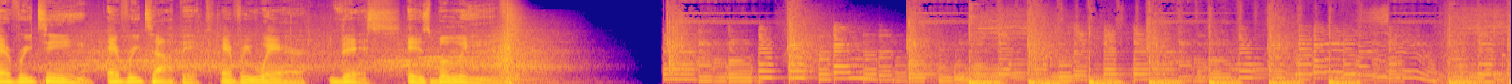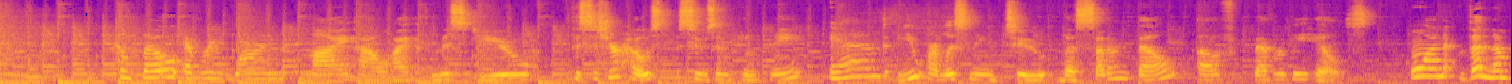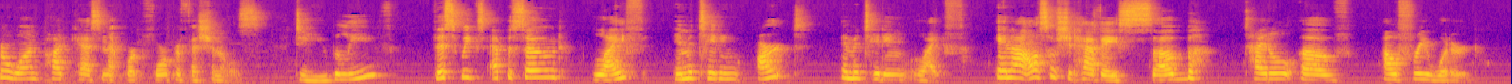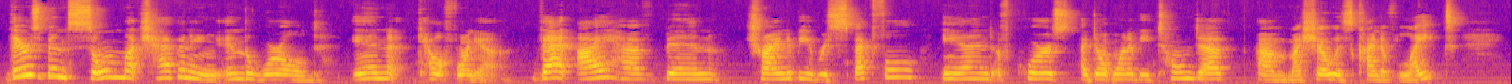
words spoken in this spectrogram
Every team, every topic, everywhere. This is Bleav. Hello, everyone. My, how I have missed you. This is your host, Susan Pinkney, and you are listening to the Southern Belle of Beverly Hills on the number one podcast network for professionals. Do you believe? This week's episode Life Imitating Art, Imitating Life. And I also should have a subtitle of Alfre Woodard. There's been so much happening in the world in California that I have been trying to be respectful. And of course, I don't want to be tone deaf um, my show is kind of light,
